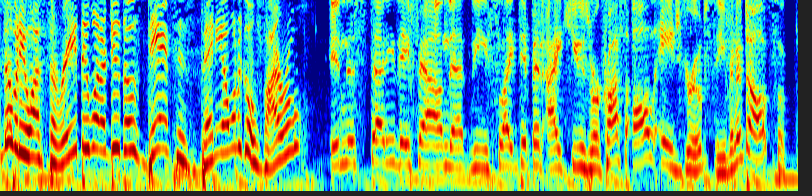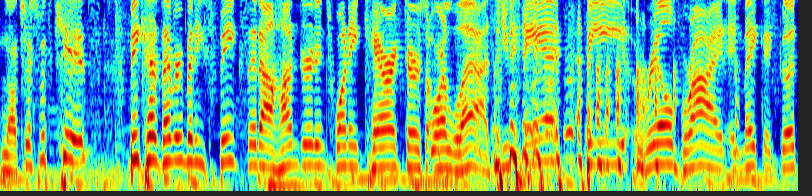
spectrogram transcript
Nobody wants to read. They want to do those dances, Benny. I want to go viral. In this study, they found that the slight dip in IQs were across all age groups, even adults, so not just with kids. Because everybody speaks in 120 characters or less. You can't be real bright and make a good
